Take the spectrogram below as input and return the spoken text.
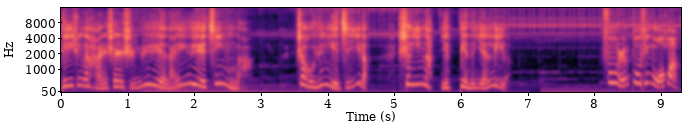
敌军的喊声是越来越近了，赵云也急了，声音呢也变得严厉了：“夫人不听我话，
